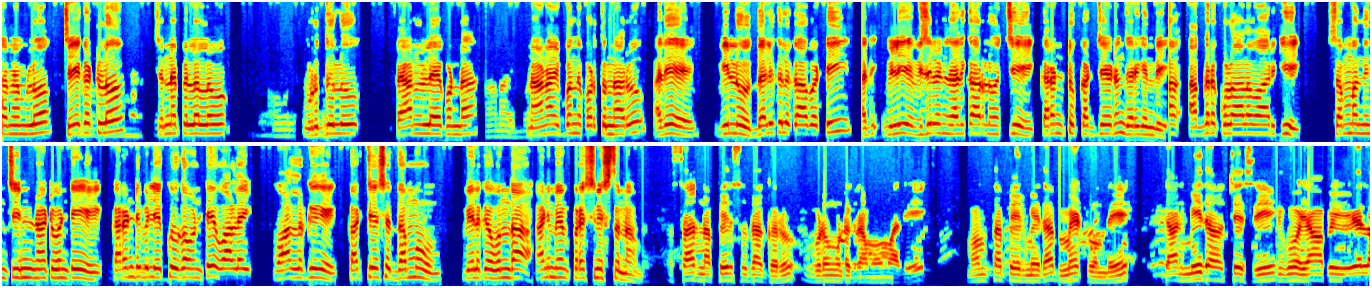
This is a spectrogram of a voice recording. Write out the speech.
సమయంలో చీకట్లో చిన్న పిల్లలు వృద్ధులు ఫ్యాన్లు లేకుండా నానా ఇబ్బంది పడుతున్నారు. అదే వీళ్ళు దళితులు కాబట్టి అది విజిలెన్స్ అధికారులు వచ్చి కరెంటు కట్ చేయడం జరిగింది. అగ్ర కులాల వారికి సంబంధించినటువంటి కరెంటు బిల్లు ఎక్కువగా ఉంటే వాళ్ళ వాళ్ళకి కట్ చేసే దమ్ము వీళ్ళకి ఉందా అని మేము ప్రశ్నిస్తున్నాం. సార్ నా పేరు సుధాకర్ గుడంగుంట గ్రామం అది మమతా పేరు మీద మీటర్ ఉంది. దాని మీద వచ్చేసి ఇదిగో యాభై వేల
